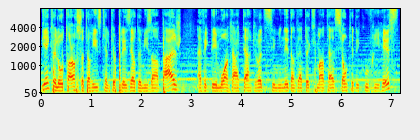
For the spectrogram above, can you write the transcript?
bien que l'auteur s'autorise quelques plaisirs de mise en page, avec des mots en caractère gras disséminés dans de la documentation que découvre Iris,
